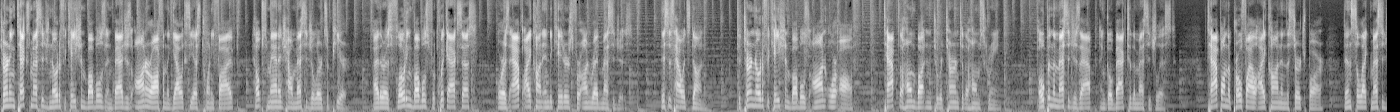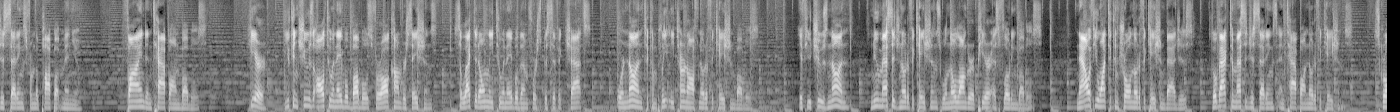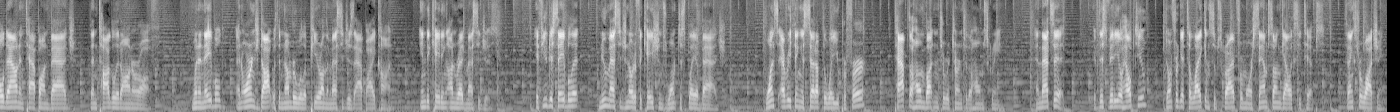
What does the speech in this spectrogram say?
Turning text message notification bubbles and badges on or off on the Galaxy S25 helps manage how message alerts appear, either as floating bubbles for quick access or as app icon indicators for unread messages. This is how it's done. To turn notification bubbles on or off, tap the home button to return to the home screen. Open the Messages app and go back to the message list. Tap on the profile icon in the search bar, then select Messages settings from the pop-up menu. Find and tap on Bubbles. Here, you can choose all to enable bubbles for all conversations, select it only to enable them for specific chats, or none to completely turn off notification bubbles. If you choose none, new message notifications will no longer appear as floating bubbles. Now, if you want to control notification badges, go back to Messages settings and tap on Notifications. Scroll down and tap on Badge, then toggle it on or off. When enabled, an orange dot with a number will appear on the Messages app icon, indicating unread messages. If you disable it, new message notifications won't display a badge. Once everything is set up the way you prefer, tap the home button to return to the home screen. And that's it. If this video helped you, don't forget to like and subscribe for more Samsung Galaxy tips. Thanks for watching.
